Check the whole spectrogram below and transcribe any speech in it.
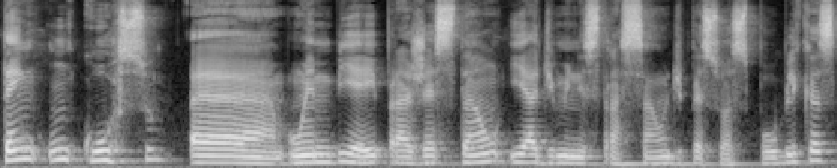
tem um curso, uh, um MBA para gestão e administração de pessoas públicas.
